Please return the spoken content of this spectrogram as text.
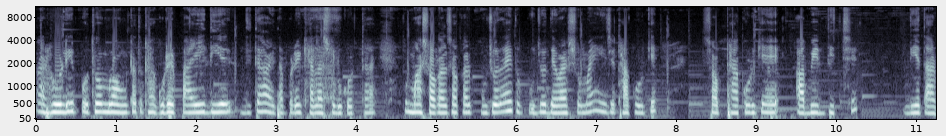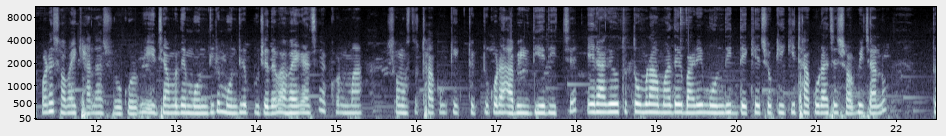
আর হোলির প্রথম রংটা তো ঠাকুরের পায়েই দিয়ে দিতে হয়, তারপরে খেলা শুরু করতে হয়। তো মা সকাল সকাল পুজো দেয়, তো পুজো দেওয়ার সময় এই যে ঠাকুরকে, সব ঠাকুরকে আবির দিচ্ছে, দিয়ে তারপরে সবাই খেলা শুরু করবে। এই যে আমাদের মন্দিরে মন্দিরে পুজো দেওয়া হয়ে গেছে, এখন মা সমস্ত ঠাকুরকে একটু একটু করে আবির দিয়ে দিচ্ছে। এর আগেও তো তোমরা আমাদের বাড়ির মন্দির দেখেছ, কি কি ঠাকুর আছে সবই জানো। তো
